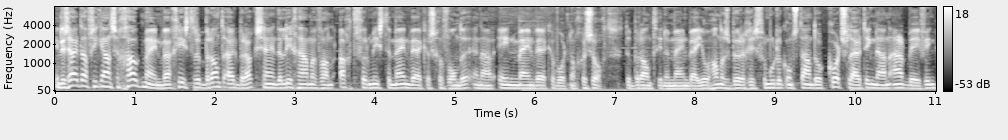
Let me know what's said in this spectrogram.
In de Zuid-Afrikaanse goudmijn waar gisteren brand uitbrak... zijn de lichamen van acht vermiste mijnwerkers gevonden... en naar één mijnwerker wordt nog gezocht. De brand in een mijn bij Johannesburg is vermoedelijk ontstaan door kortsluiting... na een aardbeving.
